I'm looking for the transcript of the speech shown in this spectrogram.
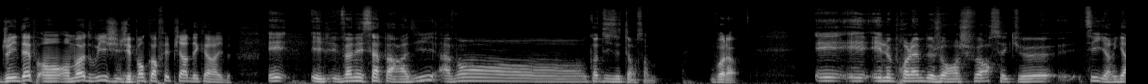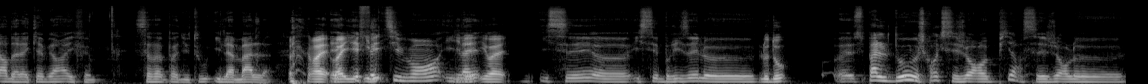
Johnny Depp en, en mode, oui, j'ai pas encore fait Pirates des Caraïbes. Et, et Vanessa Paradis avant. quand ils étaient ensemble. Voilà. Et, et- et le problème de Jean Rochefort, c'est que, tu sais, il regarde à la caméra, il fait ça va pas du tout, il a mal. ouais, ouais, il, effectivement, il, il ouais, euh, il s'est brisé le. le dos. Euh, c'est pas le dos, je crois que c'est genre pire, c'est genre le.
